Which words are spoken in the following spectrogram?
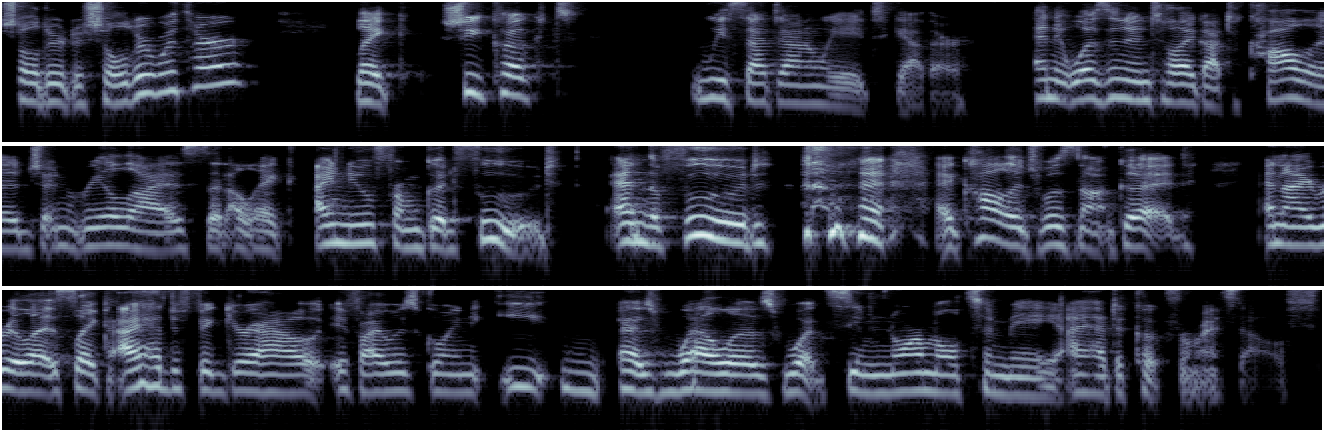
shoulder to shoulder with her. Like she cooked we sat down and we ate together. And it wasn't until I got to college and realized that I, like I knew from good food and the food at college was not good. And I realized like I had to figure out if I was going to eat as well as what seemed normal to me, I had to cook for myself.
